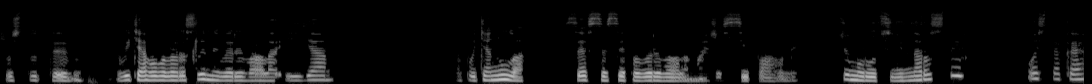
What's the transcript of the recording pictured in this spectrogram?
щось тут е, витягувала рослини, виривала, і я потягнула, все-все-все повиривала майже всі пагони. В цьому році він наростив ось таке.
